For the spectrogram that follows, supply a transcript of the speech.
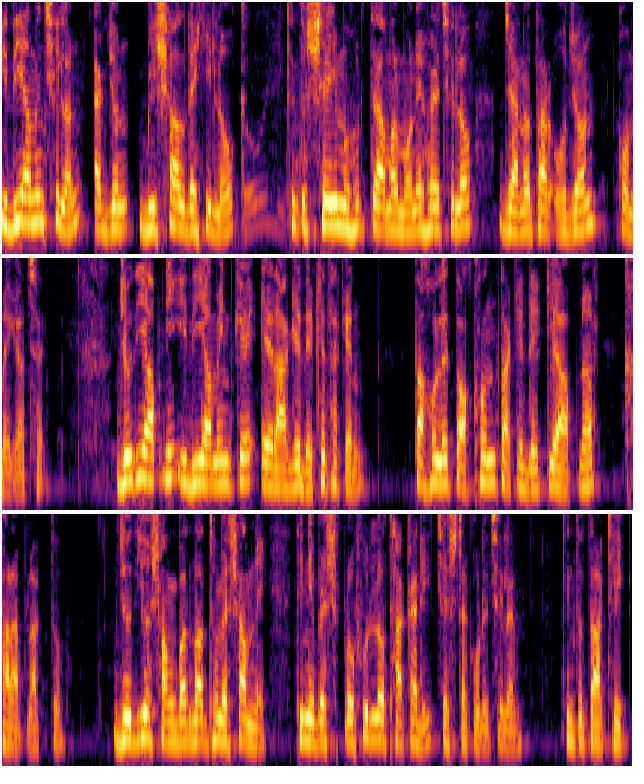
ইদি আমিন ছিলেন একজন বিশাল দেহী লোক, কিন্তু সেই মুহূর্তে আমার মনে হয়েছিল যেন তার ওজন কমে গেছে। যদি আপনি ইদি আমিনকে এর আগে দেখে থাকেন, তাহলে তখন তাকে দেখলে আপনার খারাপ লাগতো। যদিও সংবাদ মাধ্যমের সামনে তিনি বেশ প্রফুল্ল থাকারই চেষ্টা করেছিলেন কিন্তু তা ঠিক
